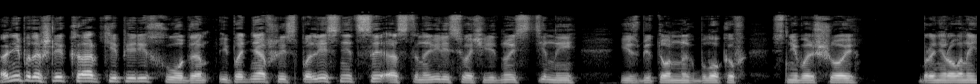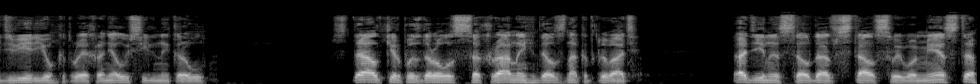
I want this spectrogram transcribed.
Они подошли к арке перехода и, поднявшись по лестнице, остановились у очередной стены из бетонных блоков с небольшой бронированной дверью, которую охранял усиленный караул. Сталкер поздоровался с охраной, дал знак открывать. Один из солдат встал с своего места,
